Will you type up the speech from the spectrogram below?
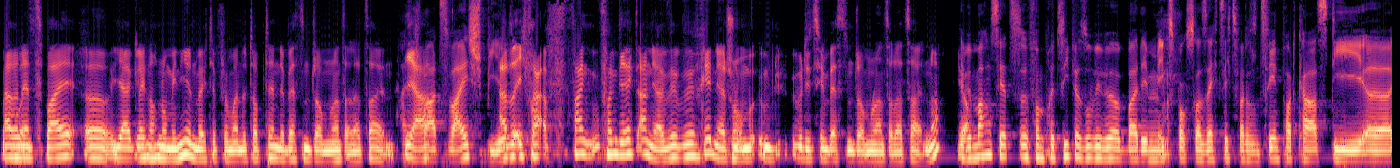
Mario. Land 2 äh, ja gleich noch nominieren möchte für meine Top 10 der besten Jump'n'Runs aller Zeiten. Ein ja. Schwarz-Weiß-Spiel. Also ich fang, fang direkt an, ja. Wir, wir reden ja schon um, um, über die zehn besten Jump'n'Runs aller Zeiten, ne? Ja, wir machen es jetzt äh, vom Prinzip her so, wie wir bei dem Xbox 360 2010 Podcast die äh,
